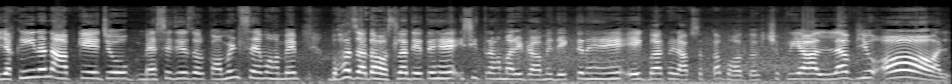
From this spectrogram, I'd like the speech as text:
यकीनन आपके जो मैसेजेस और कमेंट्स हैं, वो हमें बहुत ज़्यादा हौसला देते हैं। इसी तरह हमारे ड्रामे देखते रहें। एक बार फिर आप सबका बहुत बहुत शुक्रिया। लव यू ऑल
